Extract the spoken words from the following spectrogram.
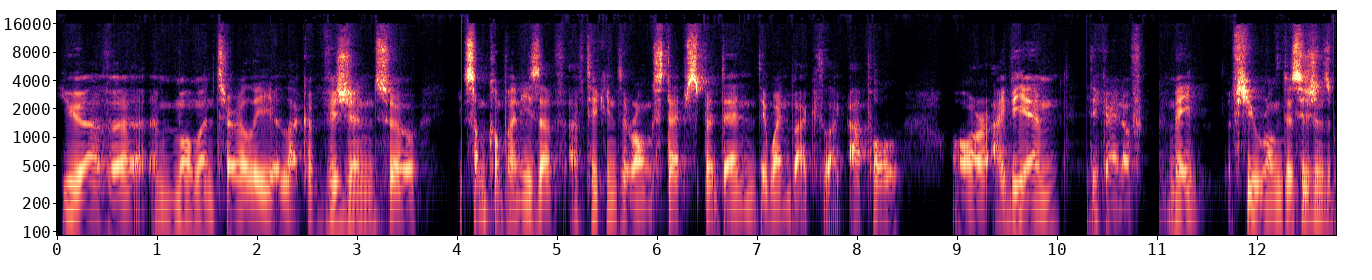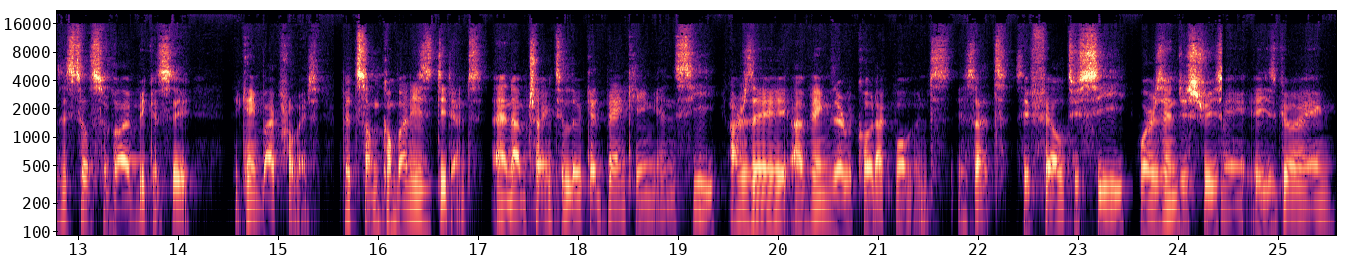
you have a, a momentarily a lack of vision. So some companies have, have taken the wrong steps, but then they went back like Apple or IBM. They kind of made a few wrong decisions, but they still survived because they, they came back from it. But some companies didn't. And I'm trying to look at banking and see, are they having their Kodak moment? Is that they fail to see where the industry is going?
